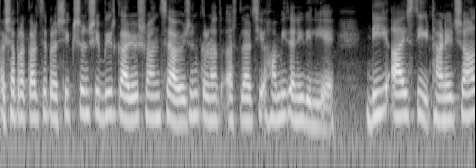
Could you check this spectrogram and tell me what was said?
अशा प्रकारचे प्रशिक्षण शिबिर कार्यशाळांचे आयोजन करण्यात असल्याची हमी त्यांनी दिली आहे. डी आय सी ठाणेच्या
